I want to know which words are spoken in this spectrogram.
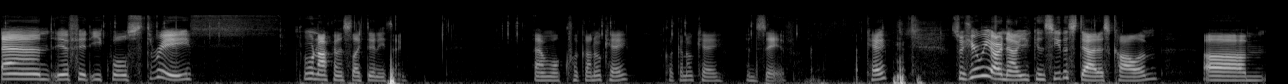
And if it equals 3, we're not going to select anything. And we'll click on OK, click on OK, and save. Okay, so here we are now. You can see the status column. Um,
